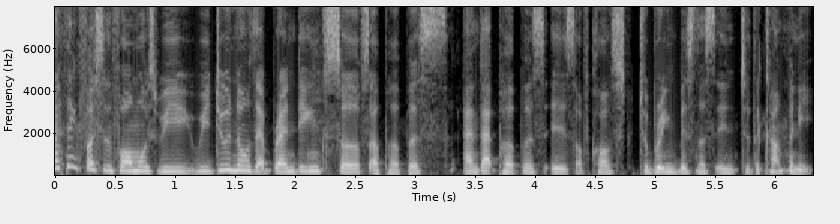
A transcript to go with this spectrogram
I think first and foremost, we, we do know that branding serves a purpose, and that purpose is, of course, to bring business into the company.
